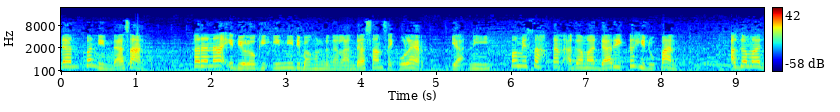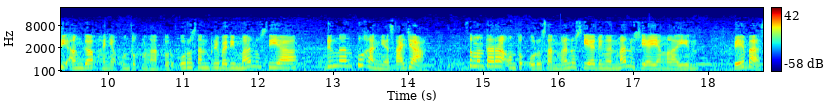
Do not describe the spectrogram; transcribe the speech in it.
dan penindasan. Karena ideologi ini dibangun dengan landasan sekuler, yakni memisahkan agama dari kehidupan. Agama dianggap hanya untuk mengatur urusan pribadi manusia dengan Tuhannya saja. Sementara untuk urusan manusia dengan manusia yang lain, bebas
